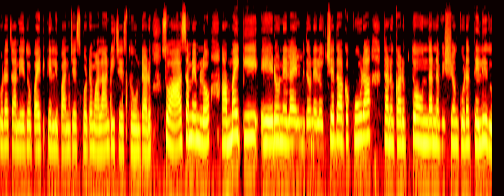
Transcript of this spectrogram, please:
కూడా తను ఏదో బయటికి వెళ్ళి పని చేసుకోవటం అలాంటివి చేస్తూ ఉంటాడు. సో ఆ సమయంలో అమ్మాయికి ఏడో నెల ఎనిమిదో నెల వచ్చేదాకా కూడా తను కడుపుతో ఉందన్న విషయం కూడా తెలీదు.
